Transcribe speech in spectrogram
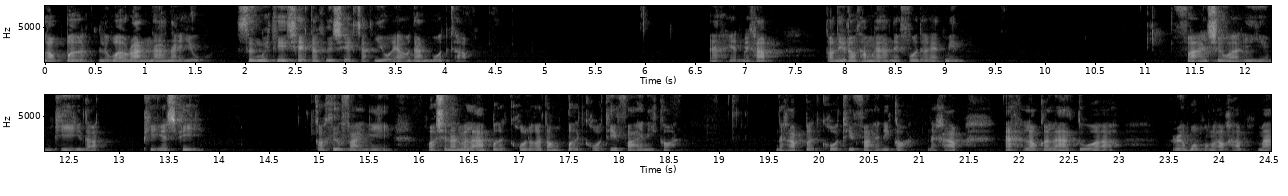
เราเปิดหรือว่ารันหน้าไหนอยู่ ซึ่งวิธีเช็คก็คือเช็คจาก URL ด้านบนครับ อะเห็นไหมครับ ตอนนี้เราทำงานในโฟลเดอร์แอดมิน ไฟล์ชื่อว่า emp.php ก็คือไฟล์นี้ เพราะฉะนั้นเวลาเปิดโค้ดเราก็ต้องเปิดโค้ดที่ไฟล์นี้ก่อนนะครับ เปิดโค้ดที่ไฟล์นี้ก่อนนะครับอะเราก็ลากตัวระบบของเราครับ มา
